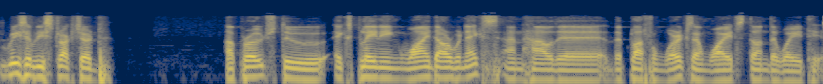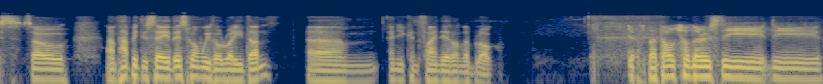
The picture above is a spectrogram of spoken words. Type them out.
reasonably structured approach to explaining why Darwinex and how the, the platform works and why it's done the way it is. So I'm happy to say this one we've already done um, and you can find it on the blog. Yes, but also there is the the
